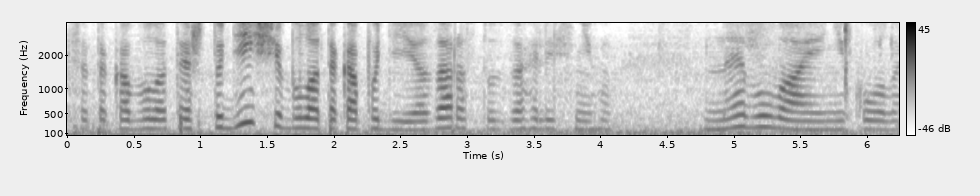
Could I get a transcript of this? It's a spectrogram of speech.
Це така була теж. Тоді ще була така подія, а зараз тут взагалі снігу не буває ніколи.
